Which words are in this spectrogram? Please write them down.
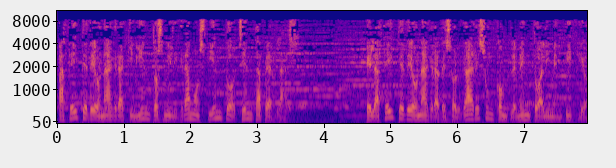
Aceite de onagra 500 mg 180 perlas. El aceite de onagra de solgar es un complemento alimenticio,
